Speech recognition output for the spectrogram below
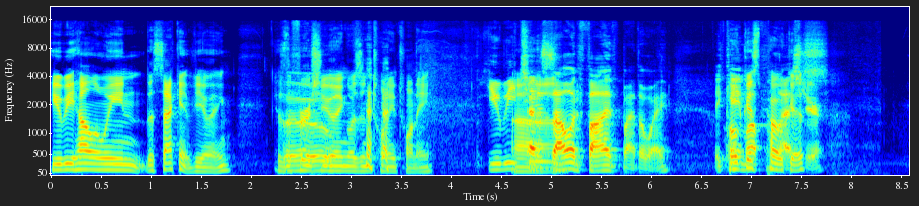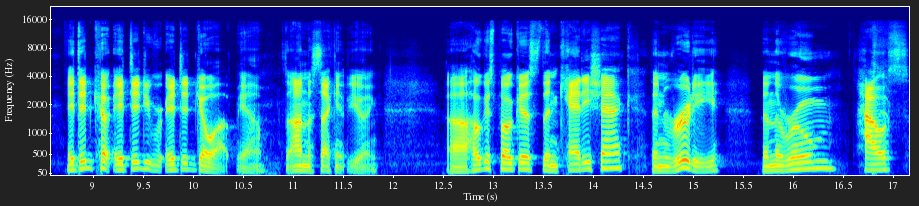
Hubie Halloween, the second viewing, because the first Boo. viewing was in 2020. Hubie Uh, At a solid five, by the way. It came Hocus up from last year. It did. Co- it did. It did go up. Yeah, on the second viewing. Uh, Hocus Pocus, then Caddyshack, then Rudy, then The Room, House,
